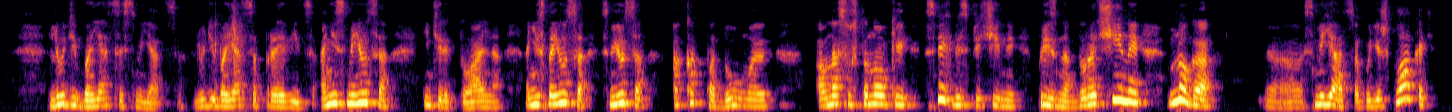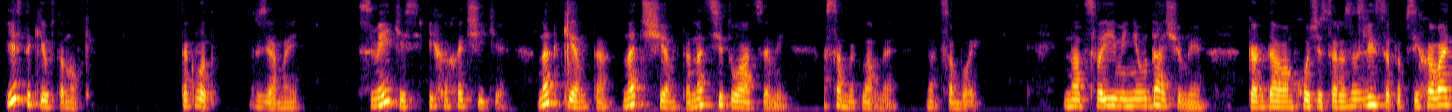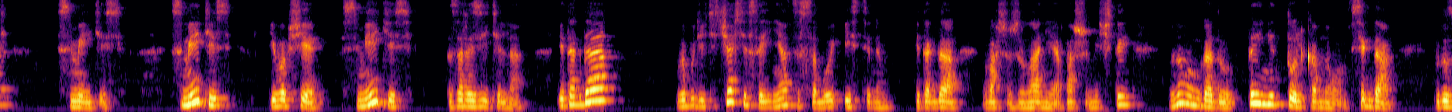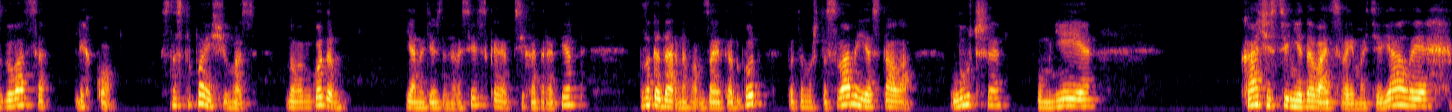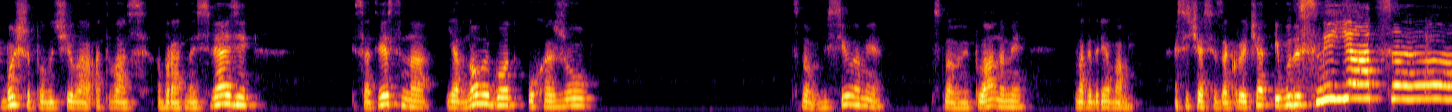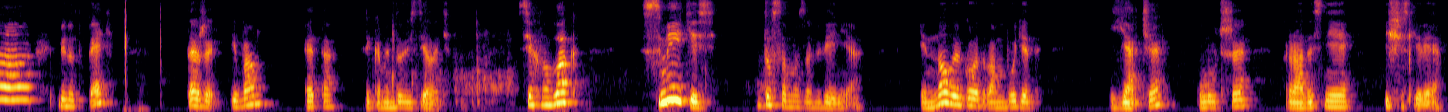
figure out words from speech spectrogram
Люди боятся смеяться, люди боятся проявиться. Они смеются интеллектуально, они смеются, смеются, а как подумают. А у нас установки смех без причины, признак дурачины, много э, смеяться будешь плакать. Есть такие установки? Так вот, друзья мои, смейтесь и хохочите над кем-то, над чем-то, над ситуациями, а самое главное, над собой. Над своими неудачами, когда вам хочется разозлиться, попсиховать, смейтесь. Смейтесь и вообще смейтесь заразительно. И тогда вы будете чаще соединяться с собой истинным. И тогда ваши желания, ваши мечты в новом году, да и не только в новом, всегда будут сбываться легко. С наступающим вас Новым годом! Я Надежда Новосельская, психотерапевт. Благодарна вам за этот год, потому что с вами я стала лучше, умнее, качественнее давать свои материалы, больше получила от вас обратной связи. И, соответственно, я в Новый год ухожу с новыми силами, с новыми планами, благодаря вам. А сейчас я закрою чат и буду смеяться минут пять. Также и вам это рекомендую сделать. Всех вам благ. Смейтесь до самозабвения. И Новый год вам будет ярче, лучше, радостнее и счастливее.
